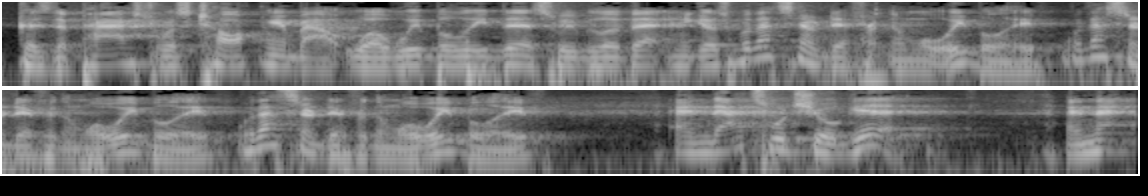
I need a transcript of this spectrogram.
Because the pastor was talking about, well, we believe this, we believe that. And he goes, well, that's no different than what we believe. Well, that's no different than what we believe. Well, that's no different than what we believe. And that's what you'll get. And that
